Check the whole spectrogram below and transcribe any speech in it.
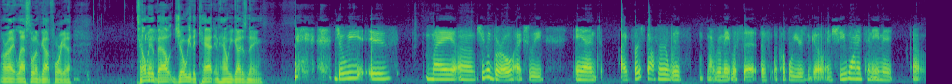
All right, last one I've got for you. Tell okay. me about Joey the cat and how he got his name. Joey is my um she's a girl actually and I first got her with my roommate Lisette of a couple years ago and she wanted to name it uh,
